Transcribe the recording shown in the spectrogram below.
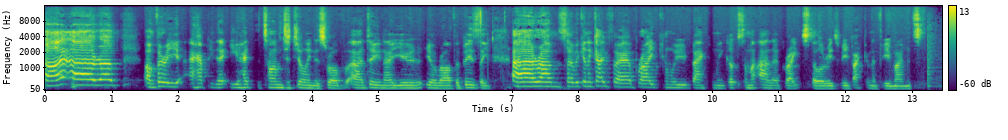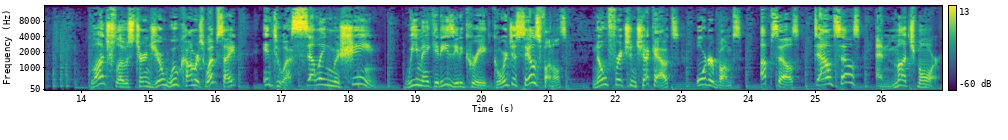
All right, uh, um, I'm very happy that you had the time to join us, Rob. I do know you you're rather busy. Uh, um, so we're going to go for our break, and we'll be back, and we've got some other great stories. We'll be back in a few moments. Launchflows turns your WooCommerce website into a selling machine. We make it easy to create gorgeous sales funnels, no friction checkouts, order bumps, upsells, downsells, and much more.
